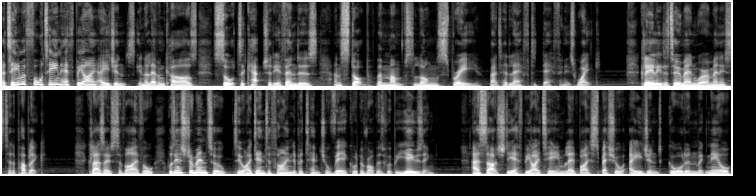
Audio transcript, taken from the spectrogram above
A team of 14 FBI agents in 11 cars sought to capture the offenders and stop the months long spree that had left death in its wake. Clearly, the two men were a menace to the public. Collazo's survival was instrumental to identifying the potential vehicle the robbers would be using. As such, the FBI team, led by Special Agent Gordon McNeil,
